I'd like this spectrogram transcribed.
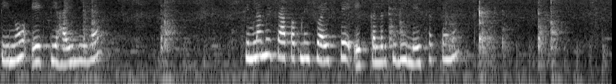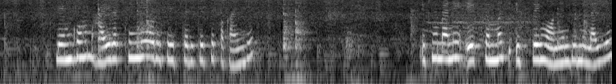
तीनों एक तिहाई ली है। शिमला मिर्च आप अपने चॉइस से एक कलर की भी ले सकते हैं। फ्लेम को हम हाई रखेंगे और इसे इस तरीके से पकाएँगे। इसमें मैंने एक चम्मच स्प्रिंग ऑनियन भी मिलाई है।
